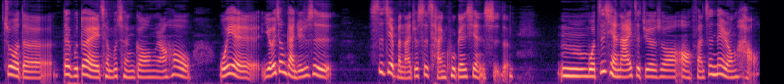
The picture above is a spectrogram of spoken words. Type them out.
做的对不对，成不成功。然后我也有一种感觉，就是世界本来就是残酷跟现实的。嗯，我之前呢一直觉得说，哦，反正内容好，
